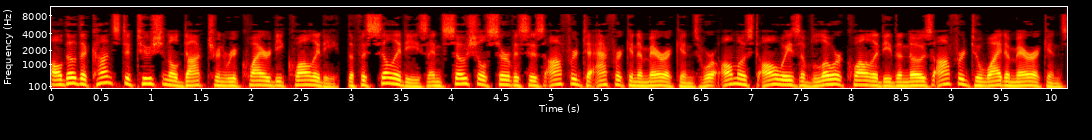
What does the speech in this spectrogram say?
Although the constitutional doctrine required equality, the facilities and social services offered to African Americans were almost always of lower quality than those offered to white Americans.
